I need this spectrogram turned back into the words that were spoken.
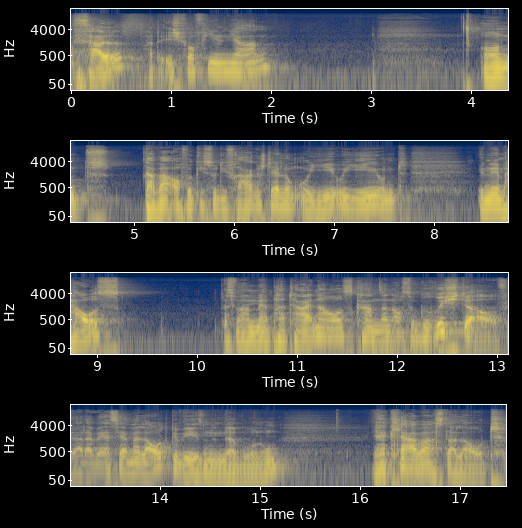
Fall hatte ich vor vielen Jahren. Und da war auch wirklich so die Fragestellung, oje, oje, und in dem Haus das war ein Mehrparteienhaus, kamen dann auch so Gerüchte auf. Ja, da wäre es ja immer laut gewesen in der Wohnung. Ja, klar war es da laut.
